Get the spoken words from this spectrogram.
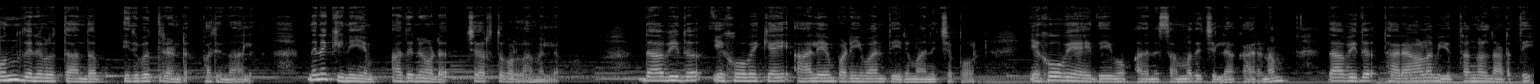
ഒന്ന് ദിനവൃത്താന്തം ഇരുപത്തിരണ്ട് പതിനാല്. നിനക്കിനിയും അതിനോട് ചേർത്ത് കൊള്ളാമല്ലോ. ദാവീദ് യഹോവയ്ക്കായി ആലയം പണിയുവാൻ തീരുമാനിച്ചപ്പോൾ യഹോവയായ ദൈവം അതിന് സമ്മതിച്ചില്ല. കാരണം ദാവീദ് ധാരാളം യുദ്ധങ്ങൾ നടത്തി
